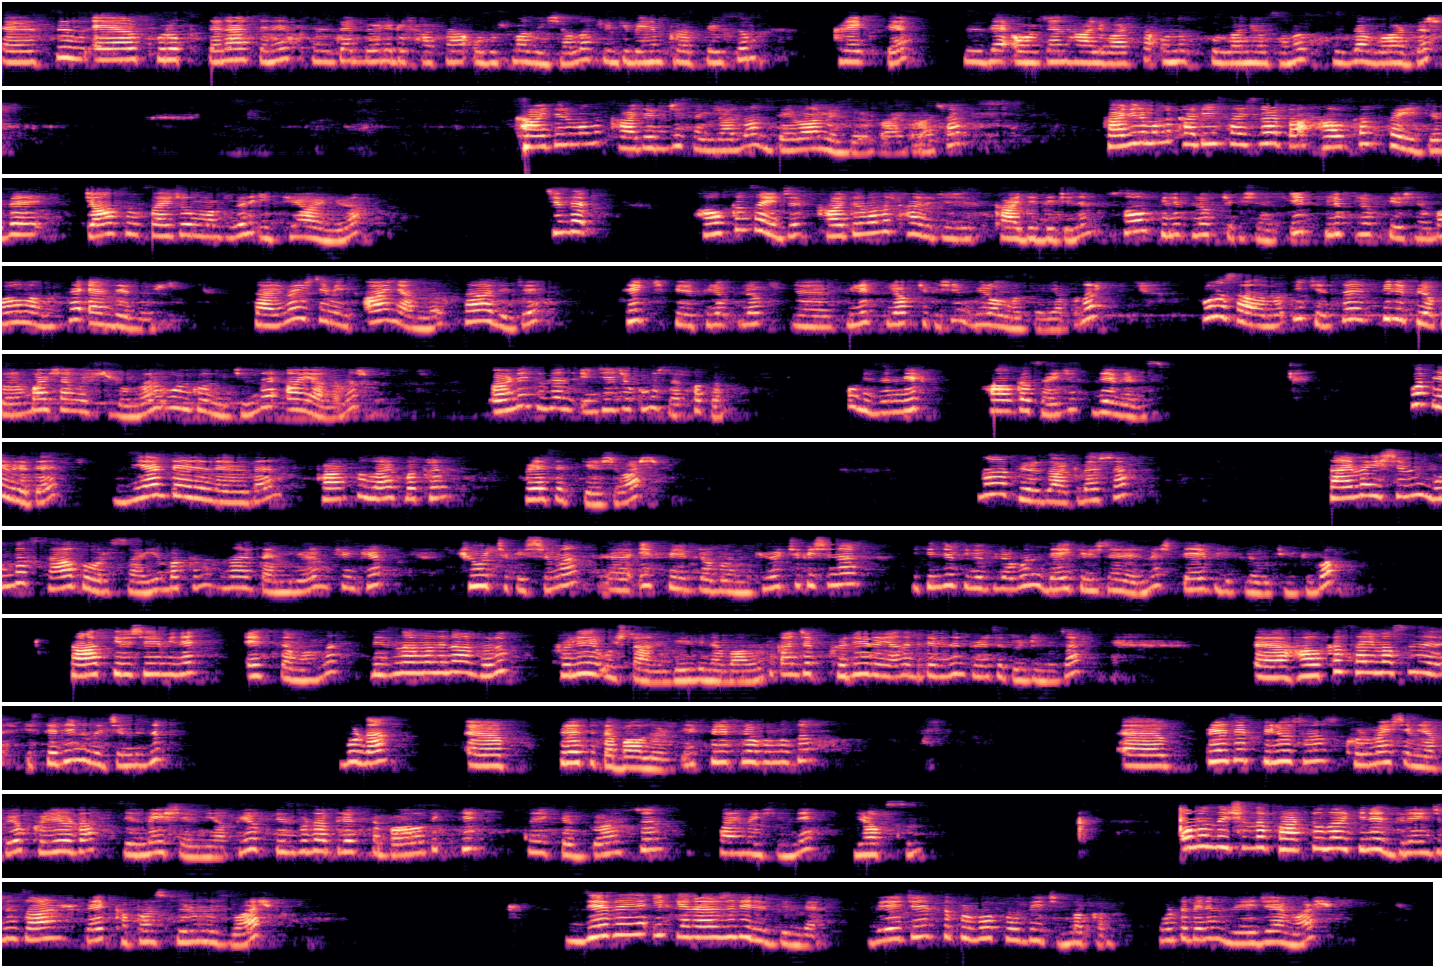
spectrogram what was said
Ee, siz eğer kurup denerseniz sizde böyle bir hata oluşmaz inşallah. Çünkü benim prosesim crack'ti. Sizde orijinal hali varsa onu kullanıyorsanız sizde vardır. Kaydırmalı kaydedici sayılardan devam ediyoruz arkadaşlar. Kaydırmalı kaydedici sayıcılar da halka sayıcı ve Johnson sayıcı olmak üzere ikiye ayrılıyor. Şimdi halka sayıcı kaydırmalı kaydedici, kaydedicinin son flip flop çıkışının ilk flip flop girişine bağlanması elde edilir. Sayma işleminin aynı anda sadece tek bir flip flop, e, flip çıkışın bir olması yapılır. Bunu sağlamak için ise flip flopların başlangıç durumları uygun biçimde ayarlanır. Örnek üzerinde inceleyecek olursak bakın. Bu bizim bir halka sayıcı devremiz. Bu devrede diğer devrelerden farklı olarak bakın preset girişi var. Ne yapıyoruz arkadaşlar? Sayma işlemi bunda sağa doğru sayıyor. Bakın nereden biliyorum? Çünkü Q çıkışımı e, ilk flip Q çıkışına ikinci flip D girişine verilmiş. D flip flop'u çünkü bu. Saat girişlerim yine eş zamanlı. Biz normalde ne yapıyorduk? Clear uçlarını birbirine bağladık. Ancak Clear'ın yanında bir de bizim preset ucumuz var. E, halka saymasını istediğimiz için bizim buradan e, preset'e bağlıyoruz. İlk flip flop'umuzu e, preset biliyorsunuz kurma işlemi yapıyor. Clear'da silme işlemini yapıyor. Biz burada preset'e bağladık ki sürekli dönsün, sayma işlemini yapsın. Onun dışında farklı olarak yine direncimiz var ve kapasitörümüz var. Devreye ilk enerji verildiğinde VC 0 volt olduğu için bakın burada benim VC'm var.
